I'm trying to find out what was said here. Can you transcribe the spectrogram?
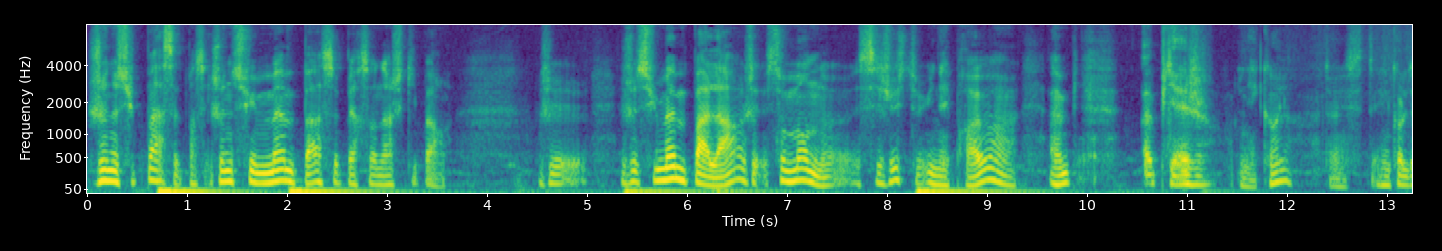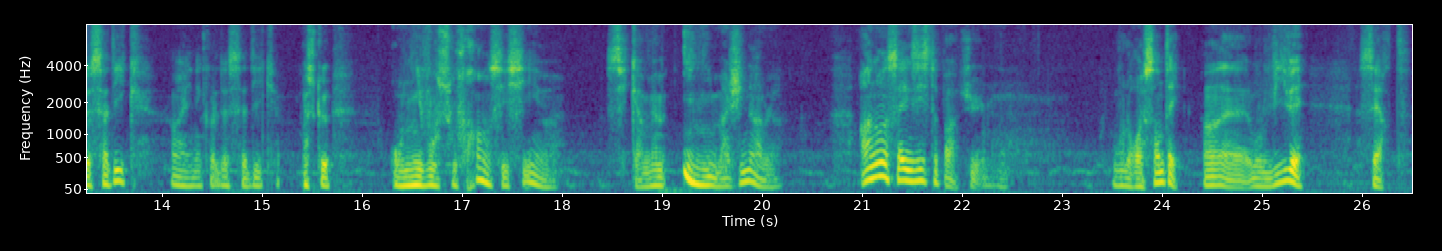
Je ne suis pas cette pensée. Je ne suis même pas ce personnage qui parle. Je, je suis même pas là. ce monde, c'est juste une épreuve, un, piège, une école, une école de sadique. Une école de sadique. Parce que au niveau souffrance ici, euh, c'est quand même inimaginable. Ah non, ça n'existe pas. Vous le ressentez, hein, vous le vivez, certes.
